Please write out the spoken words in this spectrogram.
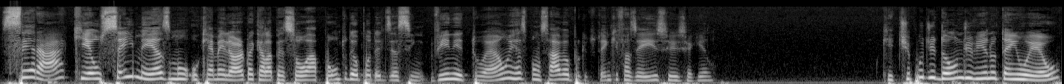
Será que eu sei mesmo o que é melhor para aquela pessoa a ponto de eu poder dizer assim, Vini, tu é um irresponsável porque tu tem que fazer isso, isso e aquilo? Que tipo de dom divino tenho eu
